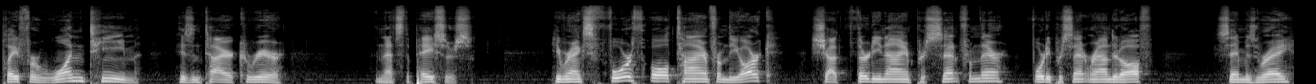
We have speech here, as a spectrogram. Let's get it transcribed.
Played for one team his entire career, and that's the Pacers. He ranks fourth all time from the arc shot 39% from there, 40% rounded off, same as Ray.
